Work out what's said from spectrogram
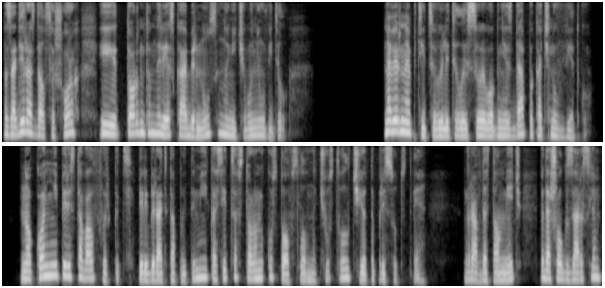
Позади раздался шорох, и Торнтон резко обернулся, но ничего не увидел. Наверное, птица вылетела из своего гнезда, покачнув ветку. Но конь не переставал фыркать, перебирать копытами и коситься в сторону кустов, словно чувствовал чьё-то присутствие. Граф достал меч, подошел к зарослям,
